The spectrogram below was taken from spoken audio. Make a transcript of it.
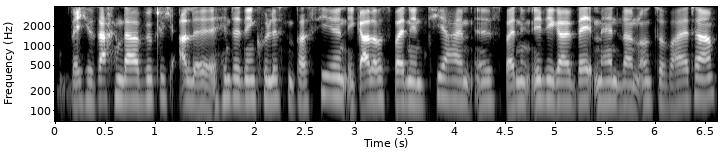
welche Sachen da wirklich alle hinter den Kulissen passieren, egal ob es bei den Tierheimen ist, bei den illegalen Welpenhändlern und so weiter.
